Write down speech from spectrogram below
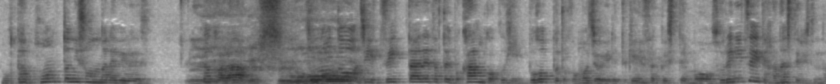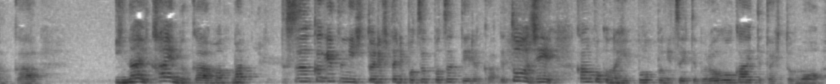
もう多分本当にそんなレベルです。だからその当時ツイッターで例えば韓国ヒップホップとか文字を入れて検索しても、それについて話してる人なんかいない皆無か、まま、数ヶ月に1人2人ポツポツっているか。で当時韓国のヒップホップについてブログを書いてた人も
